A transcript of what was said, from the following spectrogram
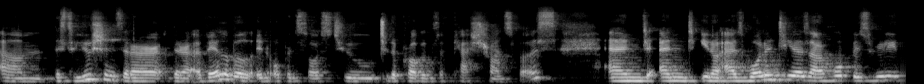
um, the solutions that are that are available in open source to to the problems of cash transfers. And and you know as volunteers our hope is really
